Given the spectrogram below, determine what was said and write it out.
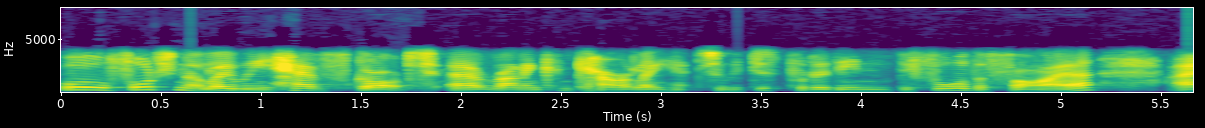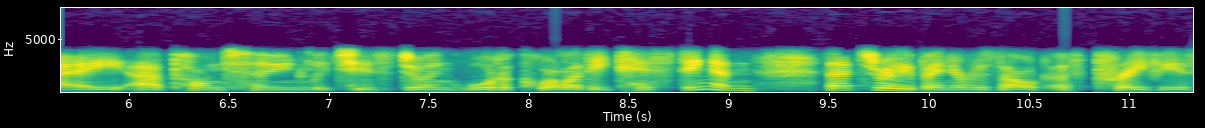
Well, fortunately, we have got uh, running concurrently. Actually, we just put it in before the fire a, a, pontoon which is doing water quality testing, and that's really been a result of previous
